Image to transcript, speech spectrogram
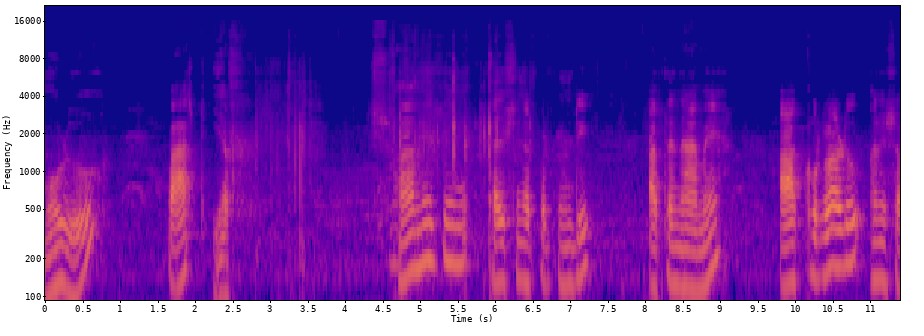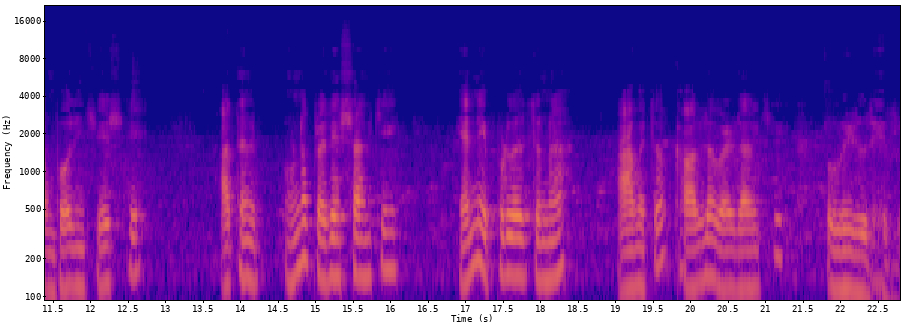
మూడు పార్ట్ ఎఫ్. స్వామీజీని కలిసినప్పటి నుండి అతను ఆమె ఆ కుర్రాడు అని సంబోధించేసి అతను ఉన్న ప్రదేశానికి ఎన్ని ఎప్పుడు వెళ్తున్నా ఆమెతో కారులో వెళ్ళడానికి వీడురేది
